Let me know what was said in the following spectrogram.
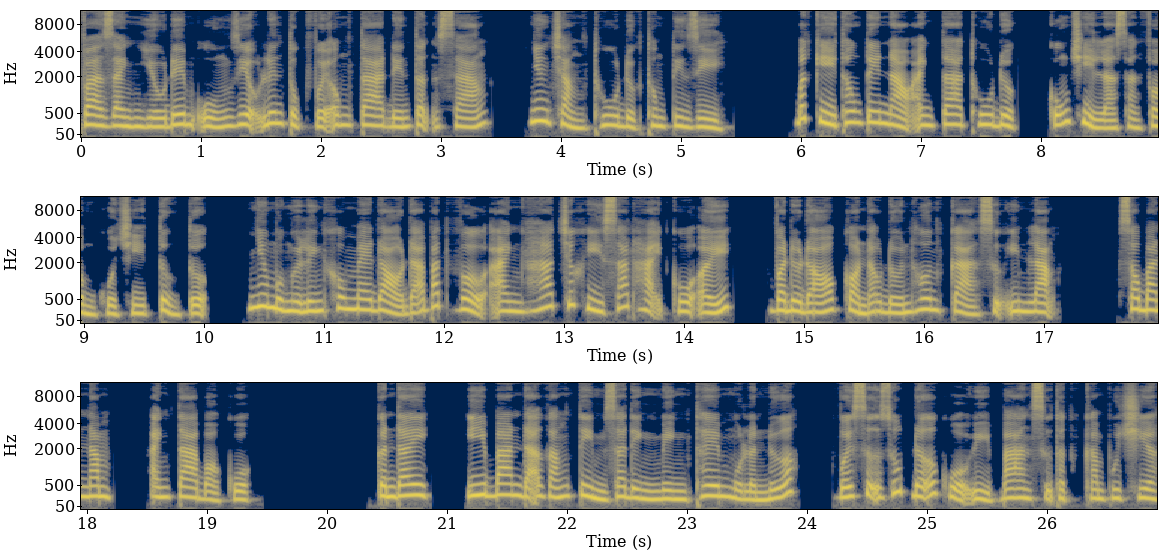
và dành nhiều đêm uống rượu liên tục với ông ta đến tận sáng, nhưng chẳng thu được thông tin gì. Bất kỳ thông tin nào anh ta thu được cũng chỉ là sản phẩm của trí tưởng tượng. Như một người lính Khmer Đỏ đã bắt vợ anh hát trước khi sát hại cô ấy, và điều đó còn đau đớn hơn cả sự im lặng. Sau 3 năm, anh ta bỏ cuộc. Gần đây, Iban đã gắng tìm gia đình mình thêm một lần nữa với sự giúp đỡ của Ủy ban Sự thật Campuchia,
